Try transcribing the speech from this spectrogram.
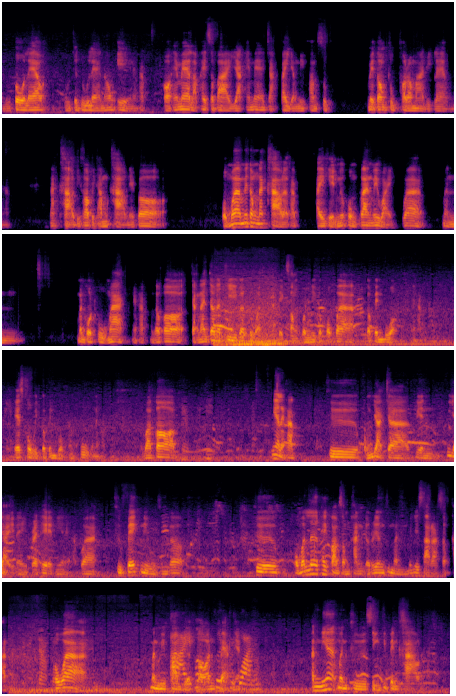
หนูโตแล้วหนูจะดูแลน้องเองนะครับ ขอให้แม่หลับให้สบาย อยากให้แม่จากไปอย่างมีความสุข ไม่ต้องทุกข์ทรมานอีกแล้วนะครับ นักข่าวที่เขาไปทำข่าวเนี่ยก็ ผมว่าไม่ต้องนักข่าวแล้วครับใครเห็นก็คงกลั้นไม่ไหวว่ามัน มันหดหูมากนะครับ แล้วก็จากนั้นเจ้าหน้าที่ก็ตรวจเด็กสองคนนี้ก็พบว่าก็เป็นบวกนะครับเอสโควิดก็เป็นบวกทั้งคู่นะครับว่าก็เนี่ยแหละครับ คือผมอยากจะเรียนผู้ใหญ่ในประเทศนี้นะครับว่าคือ fake news ก็ คือผมว่าเลิกให้ความสำคัญกับเรื่องที่มันไม่ใช่สาระสำคัญ เพราะว่ามันมีความเดือดร้อนแบบเนี้ยอันเนี้ยมันคือสิ่งที่เป็นข่าว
